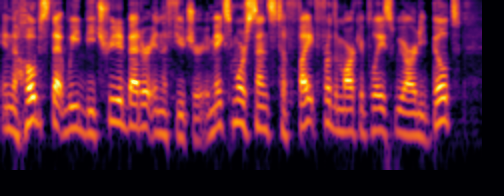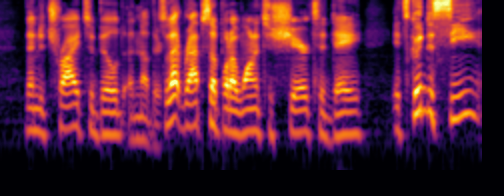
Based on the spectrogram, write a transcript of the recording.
in the hopes that we'd be treated better in the future. It makes more sense to fight for the marketplace we already built than to try to build another. So that wraps up what I wanted to share today. It's good to see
